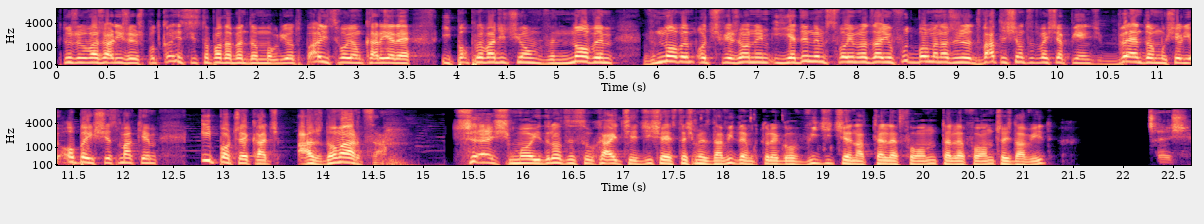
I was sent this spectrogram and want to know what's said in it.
którzy uważali, że już pod koniec listopada będą mogli odpalić swoją karierę i poprowadzić ją w nowym, w nowym, odświeżonym i jedynym w swoim rodzaju Football Managerze 2025 będą musieli obejść się smakiem i poczekać aż do marca. Cześć moi drodzy, słuchajcie, dzisiaj jesteśmy z Dawidem, którego widzicie na telefon, telefon, cześć Dawid. Cześć.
